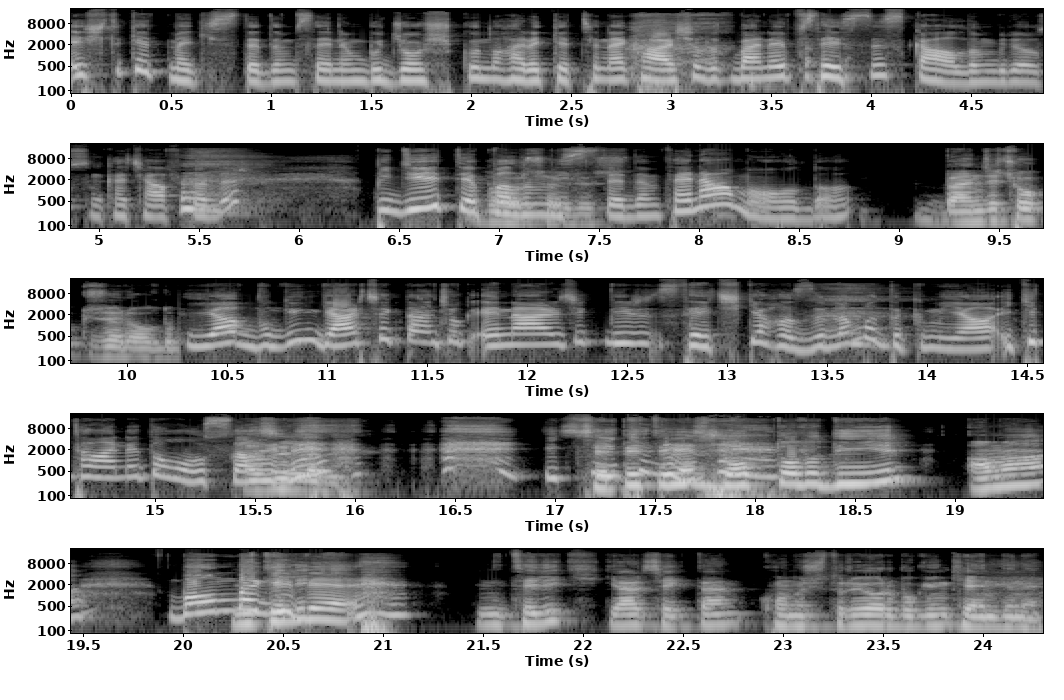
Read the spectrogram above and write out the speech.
eşlik etmek istedim senin bu coşkun hareketine karşılık. Ben hep sessiz kaldım biliyorsun kaç haftadır. Bir düet yapalım istedim. Fena mı oldu? bence çok güzel oldu. Ya bugün gerçekten çok enerjik bir seçki hazırlamadık mı ya? İki tane de olsa hani. Hazırladım. İki Sepetimiz dop dolu değil ama Bomba Nitelik- gibi. Nitelik gerçekten konuşturuyor bugün kendini.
